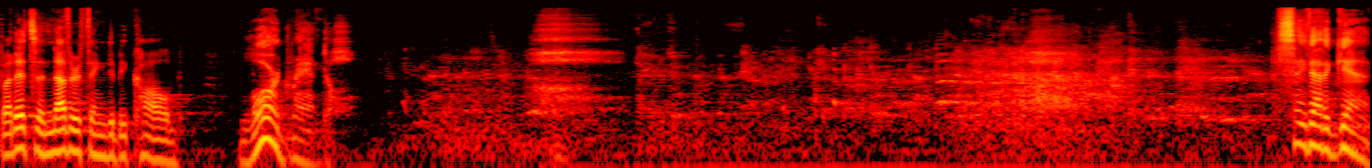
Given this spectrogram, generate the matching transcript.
but it's another thing to be called Lord Randall. Say that again.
